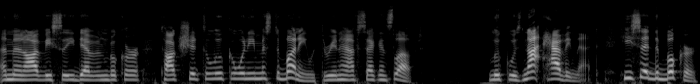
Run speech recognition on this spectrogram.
And then obviously Devin Booker talked shit to Luka when he missed a bunny with three and a half seconds left. Luka was not having that. He said to Booker,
